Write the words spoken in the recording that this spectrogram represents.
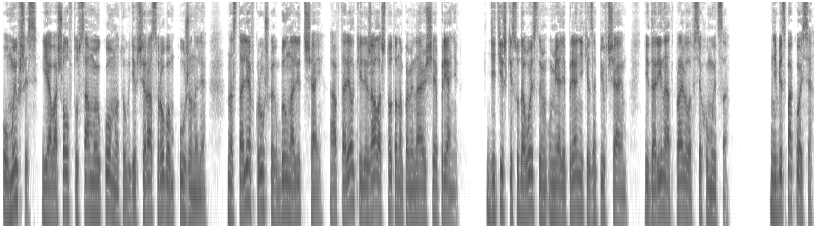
Умывшись, я вошел в ту самую комнату, где вчера с Робом ужинали. На столе в кружках был налит чай, а в тарелке лежало что-то напоминающее пряник. Детишки с удовольствием умяли пряники, запив чаем, и Дарина отправила всех умыться. «Не беспокойся,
